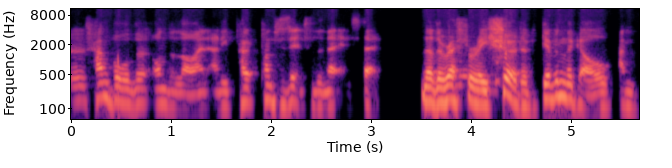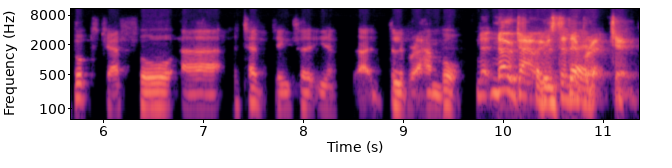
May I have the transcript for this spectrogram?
uh, handball the, on the line and he punches it into the net instead. Now, the referee should have given the goal and booked Jeff for uh, attempting to, you know, uh, deliberate handball. No, no doubt but it was instead, deliberate, Jim.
